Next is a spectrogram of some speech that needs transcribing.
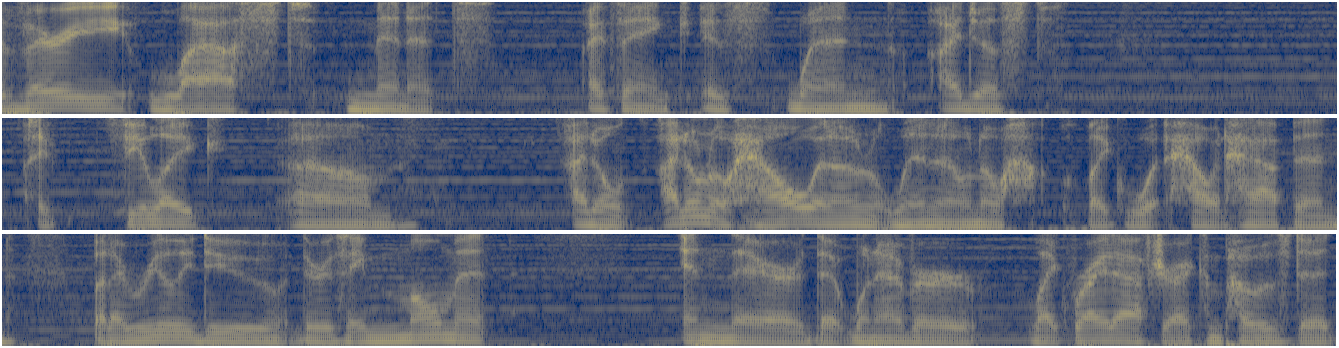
the very last minute, I think, is when I just I feel like um, I don't I don't know how and I don't know when I don't know how, like what how it happened, but I really do. There's a moment in there that whenever like right after I composed it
